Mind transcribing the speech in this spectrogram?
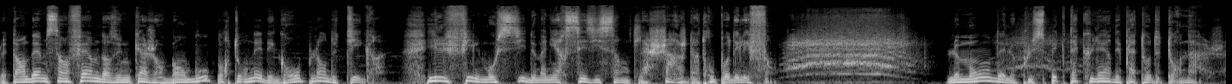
Le tandem s'enferme dans une cage en bambou pour tourner des gros plans de tigres. Il filme aussi de manière saisissante la charge d'un troupeau d'éléphants. Le monde est le plus spectaculaire des plateaux de tournage.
